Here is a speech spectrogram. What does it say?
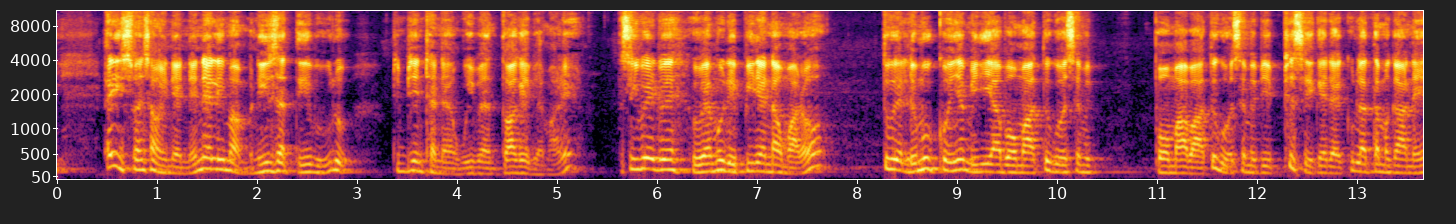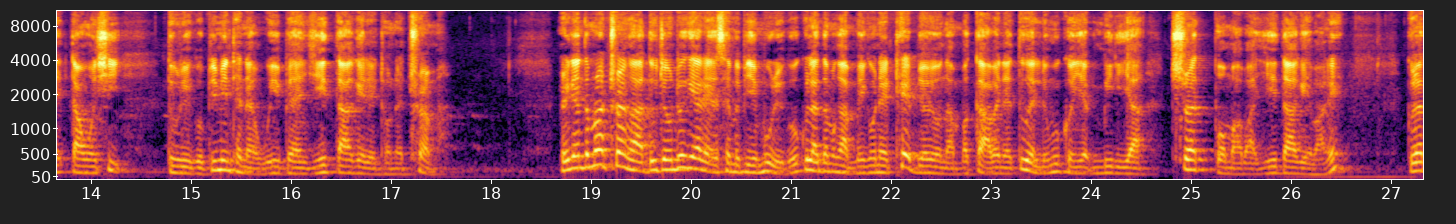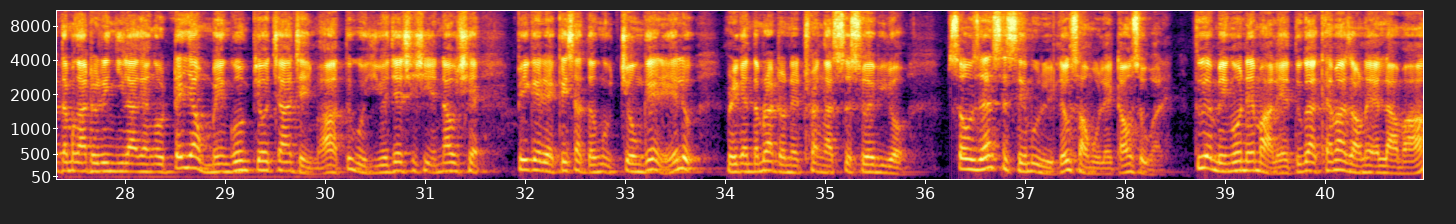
အဲ့ဒီစွမ်းဆောင်ရည်နဲ့နည်းနည်းလေးမှမနှီးဆက်သေးဘူးလို့ ပြင်းပြင်းထန်ထန်ဝေဖန်သွားခဲ့ပြန်ပါတယ်။အစည်းအဝေးအတွင်းဝေဖန်မှုတွေပြီးတဲ့နောက်မှာတော့သူ့ရဲ့လူမှုကွန်ရက်မီဒီယာပေါ်မှာသူ့ကိုအစင်ပေါ်မှာပါသူ့ကိုအစင်မပြေဖြစ်စေခဲ့တဲ့ကုလသမဂ္ဂနဲ့တာဝန်ရှိသူတွေကိုပြင်းပြင်းထန်ထန်ဝေဖန်ရေးသားခဲ့တဲ့ဒေါ်နယ်ထရမ့်ပါအမေရိကန်သမ္မတထရန့်ကသူကြုံတွေ့ခဲ့ရတဲ့အဆင်မပြေမှုတွေကိုကုလသမဂ္ဂမိန့်ခွန်းနဲ့ထည့်ပြောရုံသာမကဘဲနဲ့သူ့ရဲ့လူမှုကွန်ရက်မီဒီယာ thread ပေါ်မှာပါရေးသားခဲ့ပါတယ်။ကုလသမဂ္ဂဒိုရီညီလာခံကိုတက်ရောက်မိန့်ခွန်းပြောကြားချိန်မှာသူ့ကိုရည်ရွယ်ချက်ရှိရှိအနောက်ရှက် ပေးခဲ့တဲ့ကိစ္စသုံးခုကြုံခဲ့တယ်လို့အမေရိကန်သမ္မတဒေါ်နယ်ထရန့်ကဆွဆွဲပြီးတော့စုံစမ်းစစ်ဆေးမှုတွေလှုပ်ဆောင်ဖို့လည်းတောင်းဆိုပါတယ်။သူ့ရဲ့မိန့်ခွန်းထဲမှာလည်းသူကခမ်းမဆောင်တဲ့အလာမှာ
